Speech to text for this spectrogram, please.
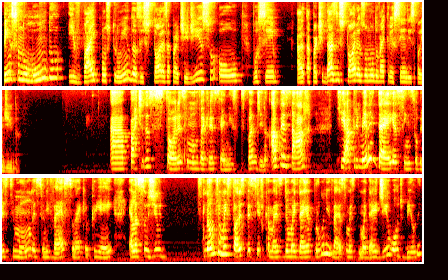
pensa no mundo e vai construindo as histórias a partir disso, ou você, a, a partir das histórias, o mundo vai crescendo e expandindo? A partir das histórias o mundo vai crescendo e expandindo. Apesar que a primeira ideia assim sobre esse mundo, esse universo, né, que eu criei, ela surgiu não de uma história específica, mas de uma ideia para o universo, uma, uma ideia de world building,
